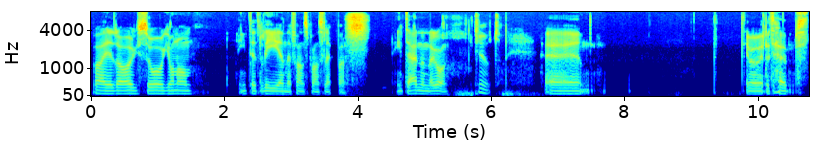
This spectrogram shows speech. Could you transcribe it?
varje dag, såg honom. Inte ett leende fanns på hans läppar. Inte en enda gång. Gud. Eh, det var väldigt hemskt.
